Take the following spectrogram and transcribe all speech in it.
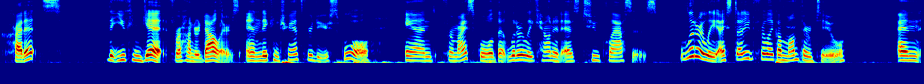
credits that you can get for $100, and they can transfer to your school. And for my school, that literally counted as two classes. Literally, I studied for like a month or two and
